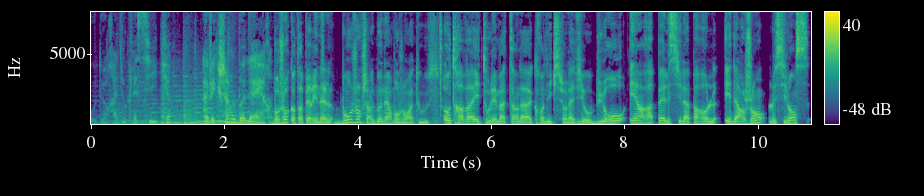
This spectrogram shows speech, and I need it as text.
de Radio Classique avec Charles Bonner. Bonjour Quentin Périnel. Bonjour Charles Bonner, bonjour à tous. Au travail, tous les matins, la chronique sur la vie au bureau et un rappel si la parole est d'argent, le silence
